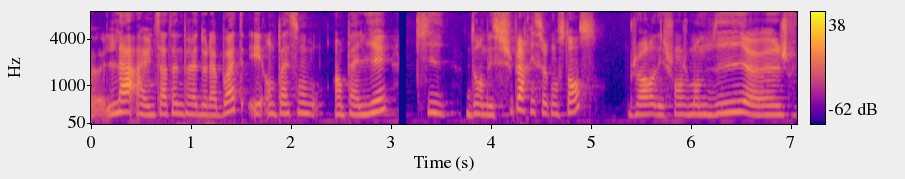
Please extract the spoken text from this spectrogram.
euh, là à une certaine période de la boîte et en passant un palier qui, dans des super circonstances, genre des changements de vie, euh, je veux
